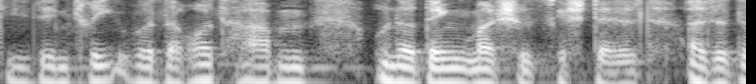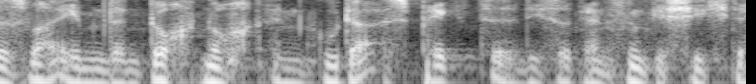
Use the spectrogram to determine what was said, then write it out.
die den Krieg überdauert haben, unter Denkmalschutz gestellt. Also das war eben dann doch noch ein guter Aspekt äh, dieser ganzen Geschichte.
